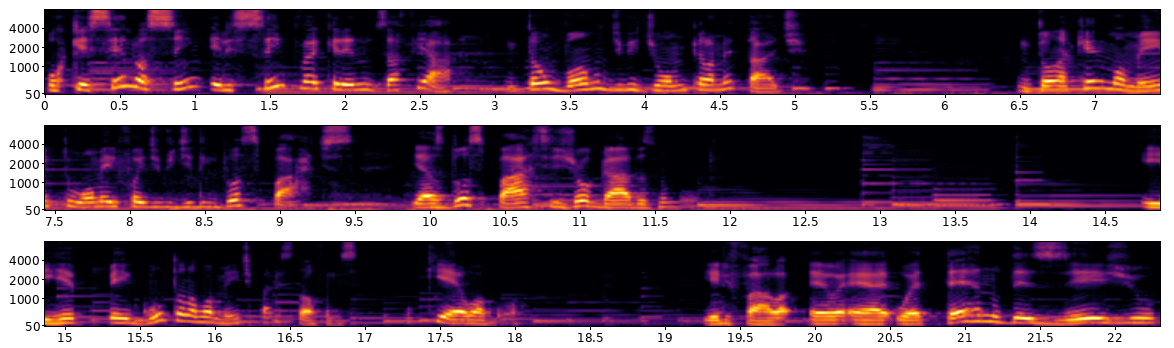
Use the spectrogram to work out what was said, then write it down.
porque sendo assim, ele sempre vai querer nos desafiar. Então vamos dividir o homem pela metade. Então naquele momento o homem ele foi dividido em duas partes e as duas partes jogadas no mundo. E pergunta novamente para Aristófanes: o que é o amor? E ele fala: é, é o eterno desejo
